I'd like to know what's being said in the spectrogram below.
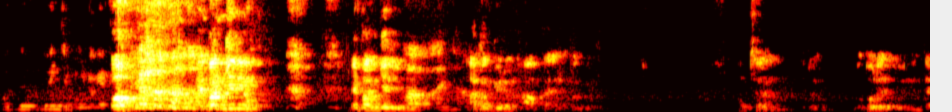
어느 부인지 모르겠어요. 어! 에반게리온! 에반게리온 아, 아니요. 아방교류는 아, 아니 아방교류 아무튼 이런 뭐 노래도 있는데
